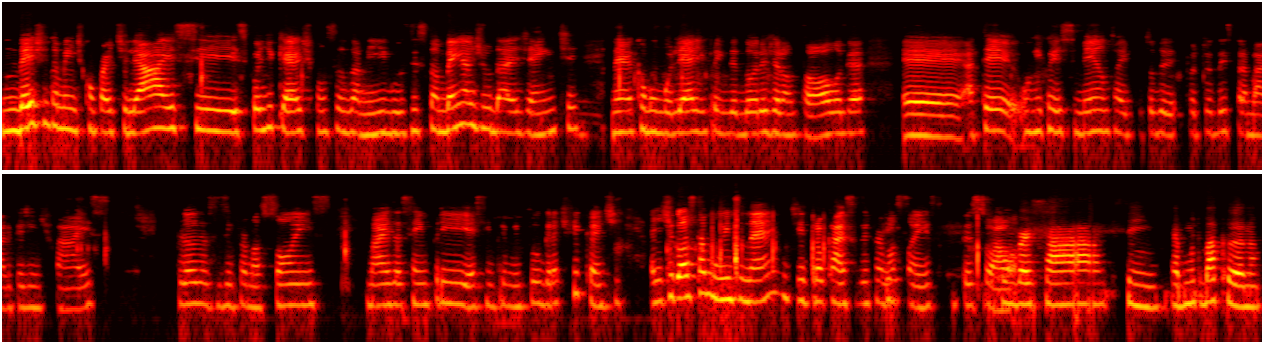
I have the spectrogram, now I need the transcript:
Não deixem também de compartilhar esse, esse podcast com seus amigos. Isso também ajuda a gente, né, como mulher empreendedora gerontóloga, é, a ter um reconhecimento aí por todo, por todo esse trabalho que a gente faz todas essas informações, mas é sempre, é sempre muito gratificante. A gente gosta muito, né, de trocar essas informações com o pessoal. Conversar, sim, é muito bacana.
